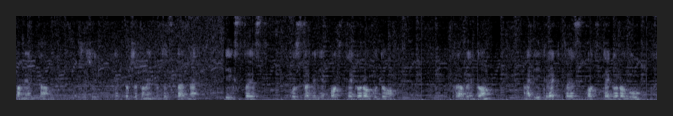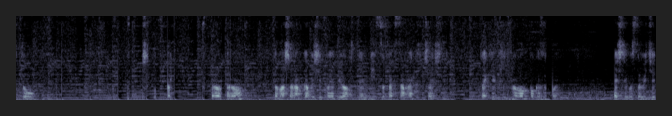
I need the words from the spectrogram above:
pamiętam, chociaż jak dobrze pamiętam, to jest pewne, x to jest ustawienie od tego rogu do prawego, a y to jest od tego rogu w dół. Jeśli ustawicie 0, to wasza ramka by się pojawiła w tym miejscu tak samo jak wcześniej. Tak jak przed chwilą wam pokazywałem. Jeśli ustawicie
